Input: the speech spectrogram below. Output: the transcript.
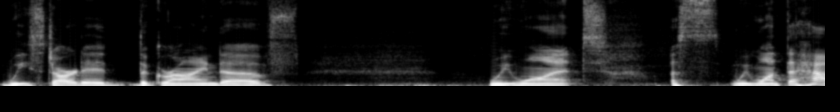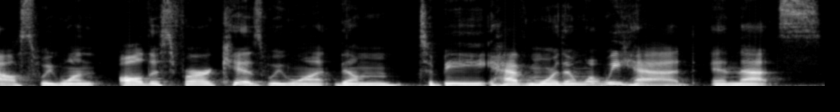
we started the grind of we want a we want the house. We want all this for our kids. We want them to be have more than what we had, and that's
